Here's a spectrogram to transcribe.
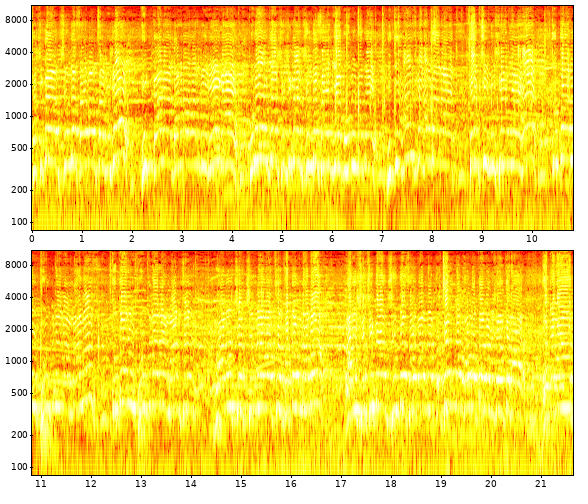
शशिकांत शिंदे साहेबांचा विजय ही काळ्या दगडावरली रेग आहे. पुन्हा एकदा शशिकांत शिंदे साहेब या भूमीमध्ये इतिहास घडवणार आहेत. त्यांची निशाणी आहे तुतारी फुंकणारा माणूस तुतारी फुंकणारे माणसं माणूसच्या चिन्हावरचं बटन दाबा आणि शशिकांत शिंदे साहेबांना प्रचंड बहुमताने विजय करा. धन्यवाद.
